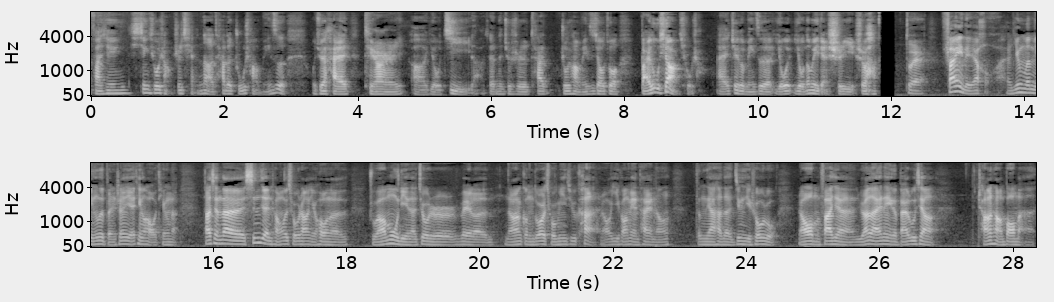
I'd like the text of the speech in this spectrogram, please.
翻新新球场之前呢，它的主场名字我觉得还挺让人啊有记忆的，真的就是它主场名字叫做白鹿巷球场。哎，这个名字有有那么一点诗意，是吧？对，翻译的也好，英文名字本身也挺好听的。它现在新建成了球场以后呢，主要目的呢就是为了能让更多球迷去看，然后一方面它也能增加它的经济收入。然后我们发现原来那个白鹿巷场场爆满。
